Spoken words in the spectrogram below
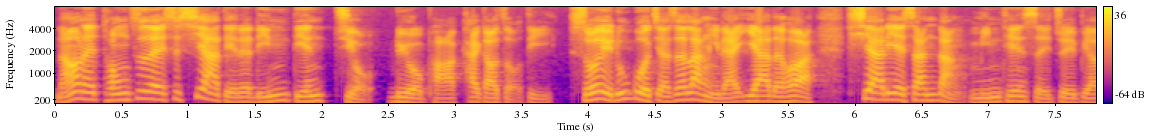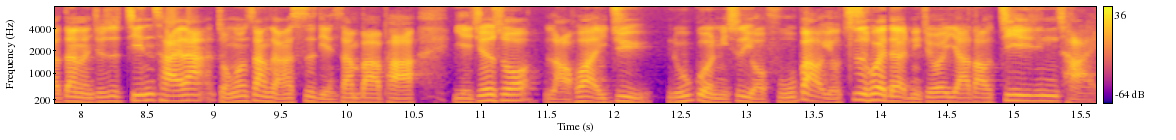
然后呢，同志呢是下跌了零点九六趴，开高走低。所以如果假设让你来压的话，下列三档明天谁追标？当然就是金财啦，总共上涨了四点三八趴。也就是说，老话一句，如果你是有福报、有智慧的，你就会压到金财；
